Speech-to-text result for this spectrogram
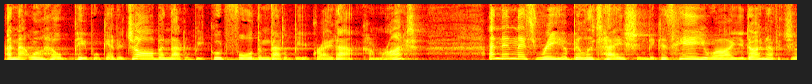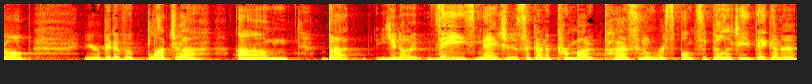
And that will help people get a job and that'll be good for them, that'll be a great outcome, right? And then there's rehabilitation because here you are, you don't have a job, you're a bit of a bludger, um, but you know these measures are going to promote personal responsibility. They're going to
